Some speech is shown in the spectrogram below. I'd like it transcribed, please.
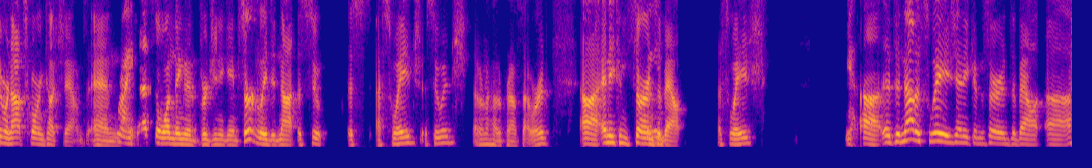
they were not scoring touchdowns, and right. that's the one thing that Virginia game certainly did not assume assuage, assuage. I don't know how to pronounce that word. Uh, any concerns about assuage. Yeah. Uh, it did not assuage any concerns about uh,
